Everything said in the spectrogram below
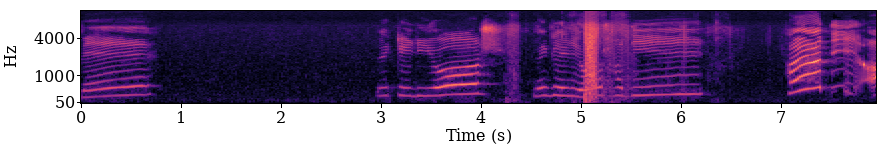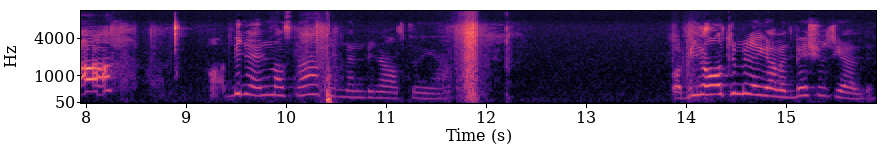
Ve ne geliyor? Ne geliyor? Hadi. Hadi. Ah. Bin elmas ne yapayım ben bin altın ya. Aa, bin altın bile gelmedi. 500 geldi.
